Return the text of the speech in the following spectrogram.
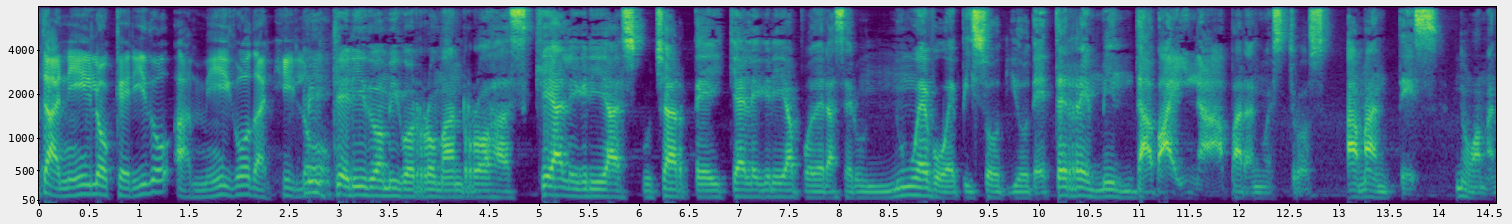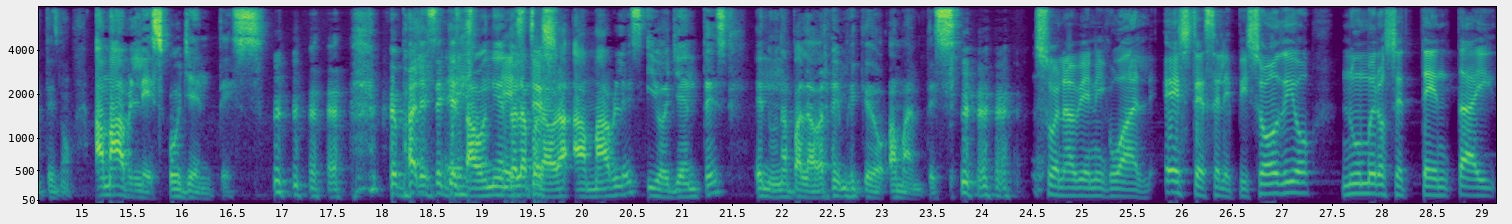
Danilo, querido amigo Danilo. Mi querido amigo Román Rojas, qué alegría escucharte y qué alegría poder hacer un nuevo episodio de Tremenda Vaina para nuestros amantes, no amantes, no, amables oyentes. me parece que está uniendo la palabra amables y oyentes en una palabra y me quedó amantes. Suena bien igual. Este es el episodio número 72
